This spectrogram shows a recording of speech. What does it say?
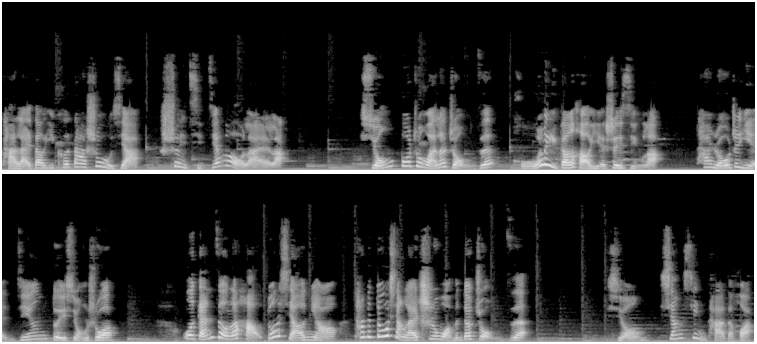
他来到一棵大树下，睡起觉来了。熊播种完了种子，狐狸刚好也睡醒了。他揉着眼睛对熊说：“我赶走了好多小鸟，它们都想来吃我们的种子。”熊相信他的话。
